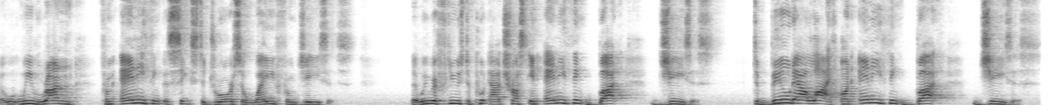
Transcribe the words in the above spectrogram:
We run from anything that seeks to draw us away from Jesus. That we refuse to put our trust in anything but Jesus, to build our life on anything but Jesus.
